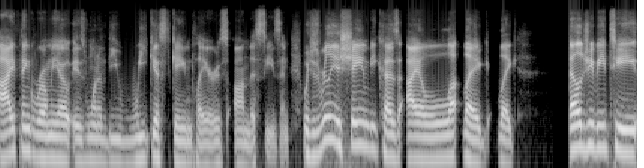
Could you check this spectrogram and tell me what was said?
I think Romeo is one of the weakest game players on this season, which is really a shame because I love like like LGBT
